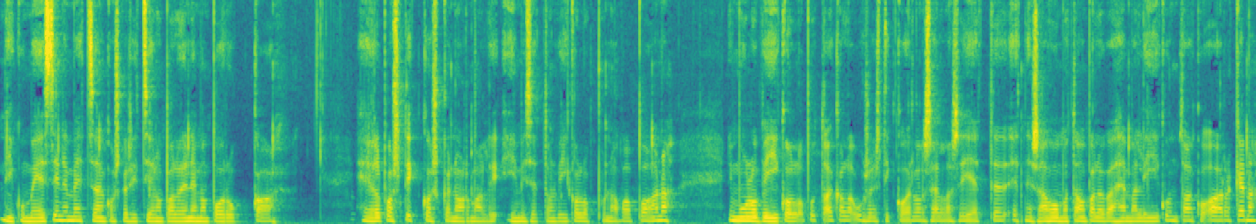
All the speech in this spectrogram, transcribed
niin mene sinne metsään, koska sitten siellä on paljon enemmän porukkaa. Helposti, koska normaali ihmiset on viikonloppuna vapaana. Niin mulla on viikonloput aika useasti koiralla sellaisia, että, että ne saa huomataan paljon vähemmän liikuntaa kuin arkena.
